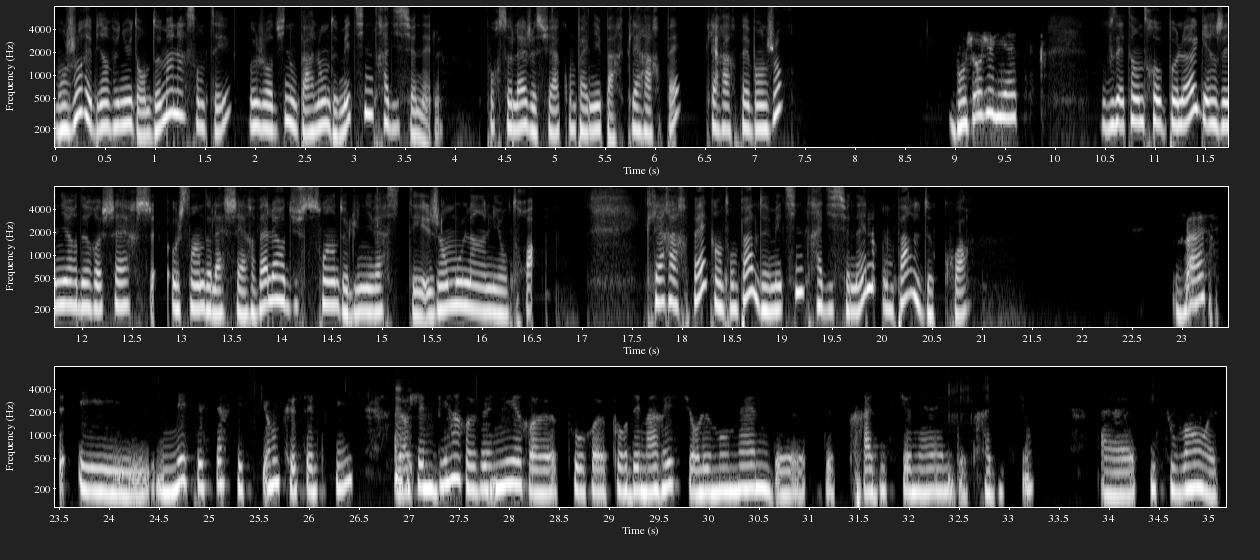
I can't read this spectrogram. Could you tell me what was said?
Bonjour et bienvenue dans Demain la santé. Aujourd'hui nous parlons de médecine traditionnelle. Pour cela je suis accompagnée par Claire Arpet. Claire Arpet, bonjour. Bonjour Juliette. Vous êtes anthropologue, ingénieur de recherche au sein de la chaire Valeurs du soin de l'université Jean Moulin Lyon 3. Claire Arpet, quand on parle de médecine traditionnelle, on parle de quoi? Vaste et nécessaire question que celle-ci. Alors j'aime bien revenir euh, pour, euh, pour démarrer sur le mot même de, traditionnel, de tradition, euh, qui souvent est,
